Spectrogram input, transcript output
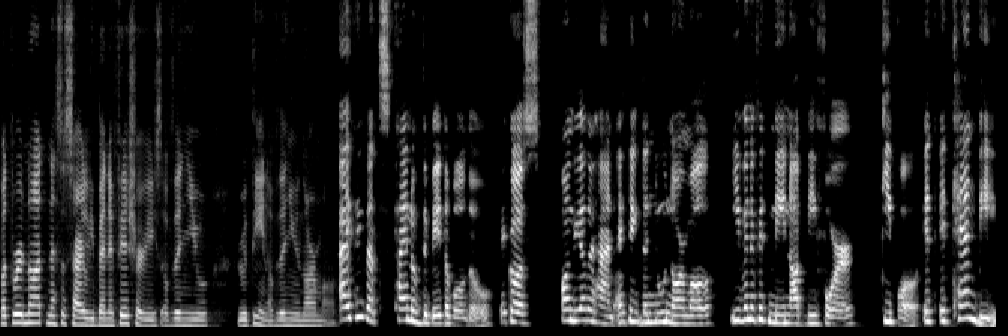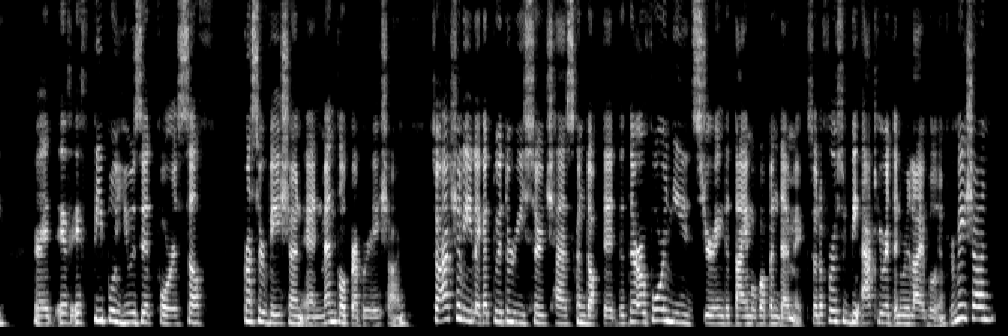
but we're not necessarily beneficiaries of the new routine, of the new normal. I think that's kind of debatable though, because on the other hand, I think the new normal, even if it may not be for people, it, it can be, right? If, if people use it for self preservation and mental preparation. So actually, like a Twitter research has conducted that there are four needs during the time of a pandemic. So the first would be accurate and reliable information.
